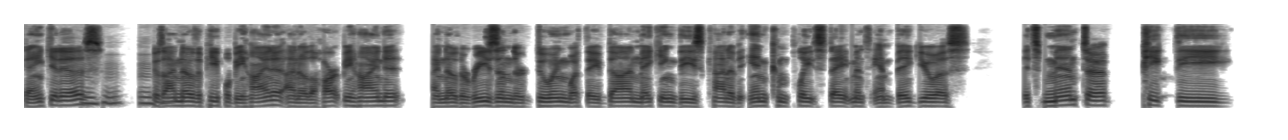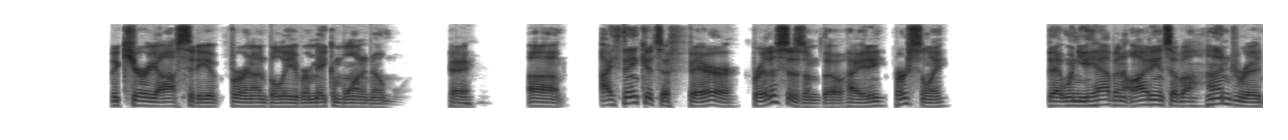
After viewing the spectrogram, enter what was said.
think it is because mm-hmm. mm-hmm. i know the people behind it i know the heart behind it i know the reason they're doing what they've done making these kind of incomplete statements ambiguous it's meant to pique the the curiosity for an unbeliever, make them want to know more. Okay. Mm-hmm. Um, I think it's a fair criticism, though, Heidi, personally, that when you have an audience of a hundred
